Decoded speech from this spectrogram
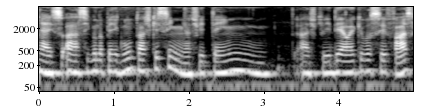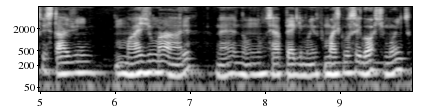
É, a segunda pergunta, acho que sim. Acho que tem... Acho que o ideal é que você faça o estágio em mais de uma área, né? Não, não se apegue muito, por mais que você goste muito.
